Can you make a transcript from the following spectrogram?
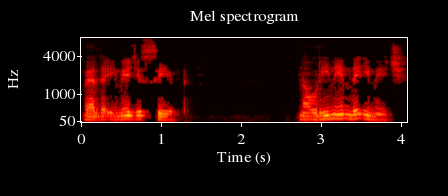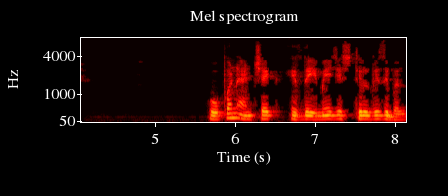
where the image is saved. Now rename the image. Open and check if the image is still visible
